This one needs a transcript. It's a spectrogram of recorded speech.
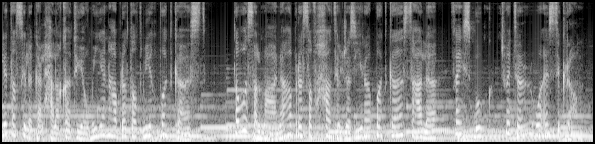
لتصلك الحلقات يوميا عبر تطبيق بودكاست. تواصل معنا عبر صفحات الجزيرة بودكاست على فيسبوك تويتر وإنستغرام.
